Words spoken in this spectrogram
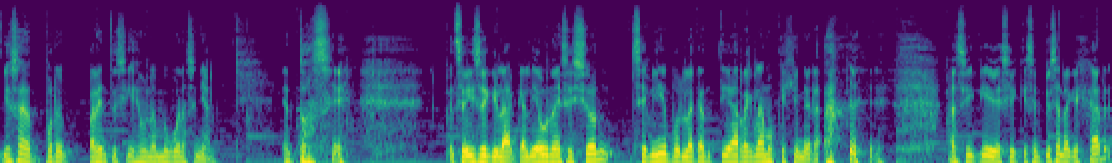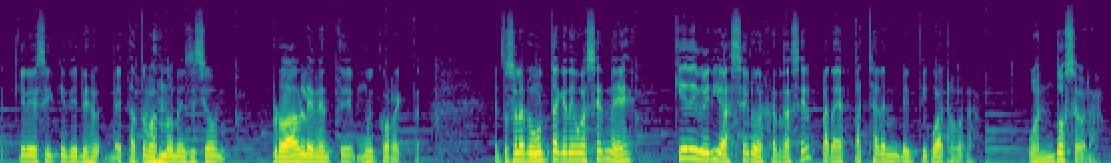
Y esa, por paréntesis, es una muy buena señal. Entonces, se dice que la calidad de una decisión se mide por la cantidad de reclamos que genera. Así que si que se empiezan a quejar, quiere decir que tienes, estás tomando una decisión probablemente muy correcta. Entonces la pregunta que tengo que hacerme es, qué debería hacer o dejar de hacer para despachar en 24 horas o en 12 horas.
